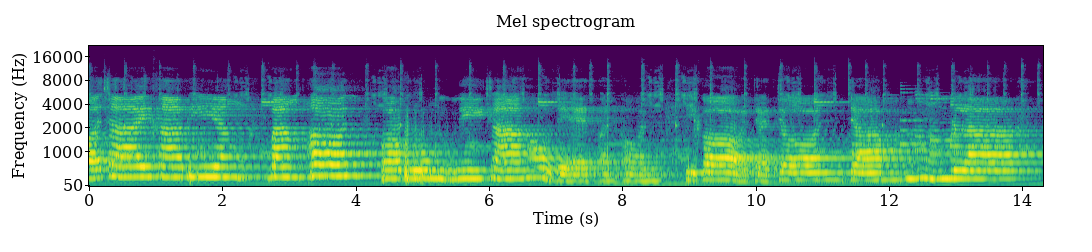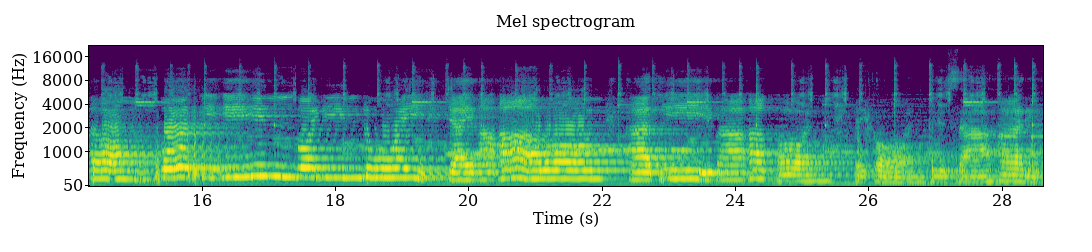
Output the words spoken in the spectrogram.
อใช้ค่าเพียง บางอ่อนพอพรุ่งนี้เช้าแดดอ่อนๆที่ก็จะจรจำลา ต้องพบอินโบยบินด้วย ใจอาวรณ์ขาที่พักผ่อนไปก่อนคือสาหริกาเ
